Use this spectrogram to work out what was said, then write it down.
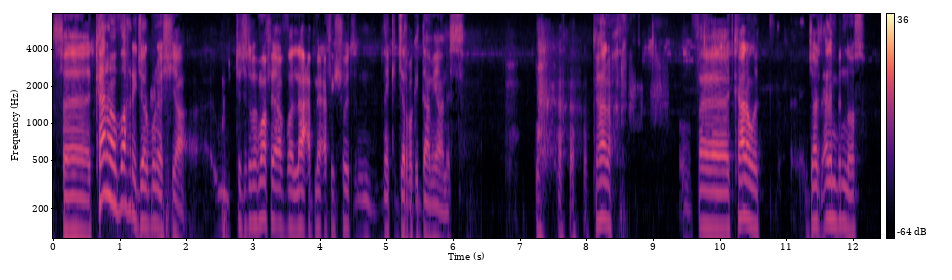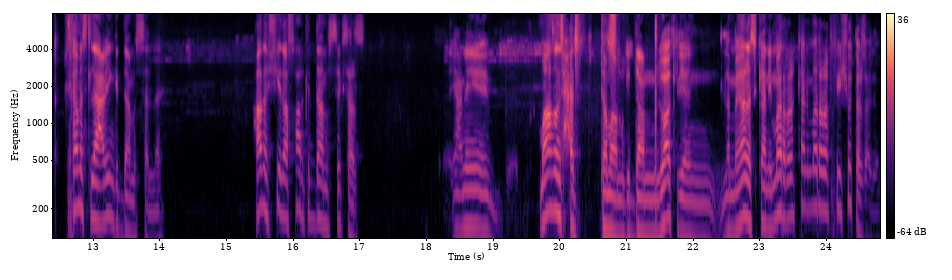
فكانوا الظاهر يجربون أشياء. تجربة ما في أفضل لاعب ما يعرف يشوت إنك تجربه قدام يانس. كانوا فكانوا جاريد الن بالنص خمس لاعبين قدام السلة. هذا الشيء إذا صار قدام السكسرز يعني ما أظن حد تمام قدام ملواكي لأن لما يانس كان يمرر كان يمرر في shooters عندهم.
